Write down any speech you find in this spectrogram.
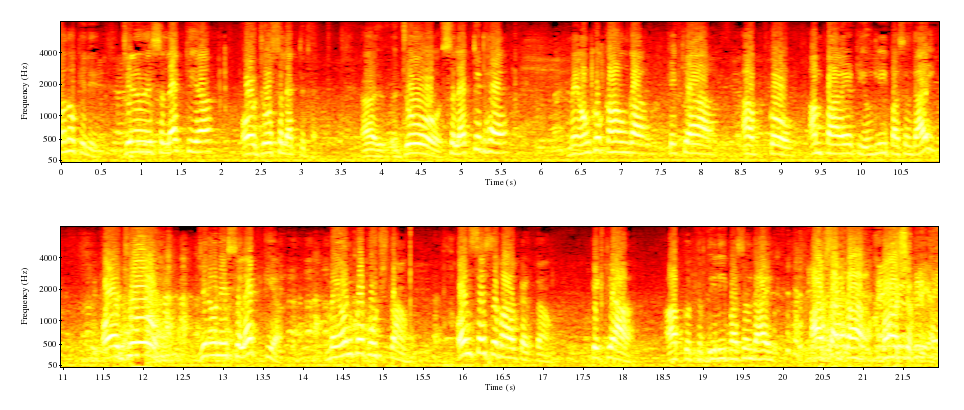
दोनों के लिए, जिन्होंने सेलेक्ट किया और जो सिलेक्टेड है। जो सिलेक्टेड है, मैं उनको कहूँगा कि क्या आपको अंपायर की उंगली पसंद आई? और जो, जिन्होंने सेलेक्ट किया, मैं उनको पूछता हूँ, उनसे सवाल करता हूँ कि क्या आपको तब्दीली पसंद आई? आप सबका बहुत शुक्रिया।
